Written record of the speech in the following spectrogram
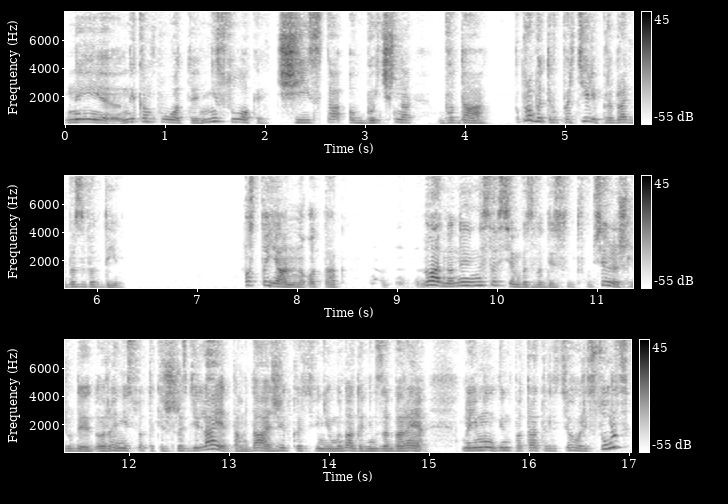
не, не компоти, не соки. Чиста, обична вода. Попробуйте в квартирі прибрати без води. Постоянно, отак. Ладно, не, не зовсім без води. Всі ж люди, організм все-таки ж розділяє, там, да, жидкость він йому треба, він забере. Но йому він потратив для цього ресурс,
